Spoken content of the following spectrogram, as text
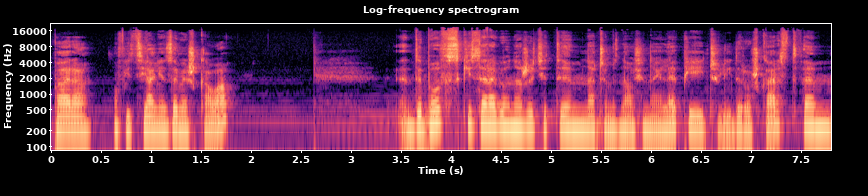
para oficjalnie zamieszkała. Dybowski zarabiał na życie tym, na czym znał się najlepiej, czyli dorożkarstwem.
